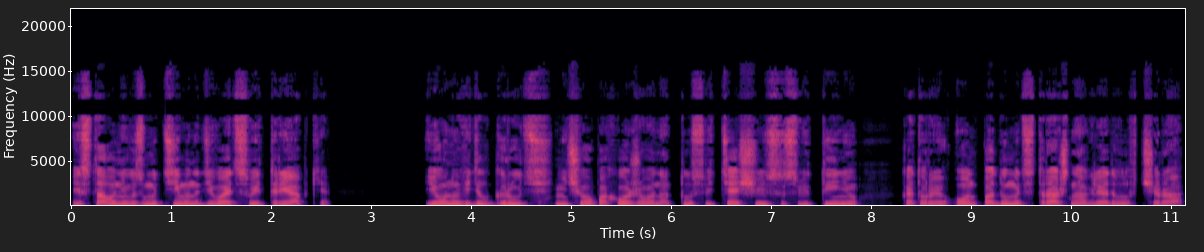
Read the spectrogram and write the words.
И стало невозмутимо надевать свои тряпки. И он увидел грудь, ничего похожего на ту светящуюся святыню, которую он, подумать, страшно оглядывал вчера.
